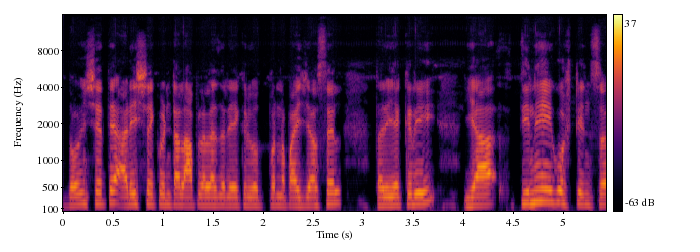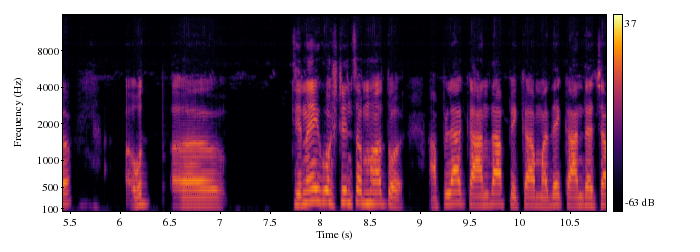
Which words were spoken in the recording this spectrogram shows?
दोनशे ते अडीचशे क्विंटल आपल्याला जर एकरी उत्पन्न पाहिजे असेल तर एकरी या तीनही गोष्टींचं उत् तीनही गोष्टींचं महत्त्व आपल्या कांदा पिकामध्ये कांद्याच्या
